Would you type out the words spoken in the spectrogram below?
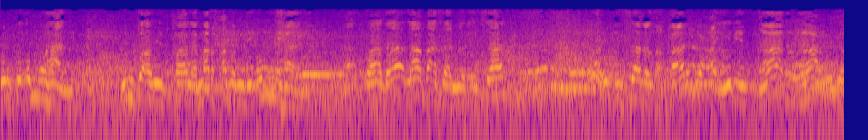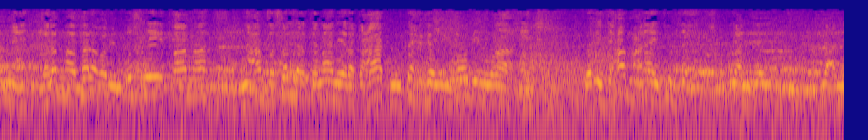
قلت أم هاني بنت أبي قال مرحبا بأم هاني وهذا لا بأس أن الإنسان الإنسان الأقارب يعينهم نعم. فلما فرغ من غسله قام نعم فصلى ثماني ركعات ملتحفا من ثوب واحد. والالتحام معناه يجيب يعني زي يعني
